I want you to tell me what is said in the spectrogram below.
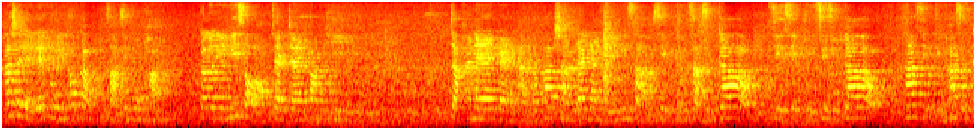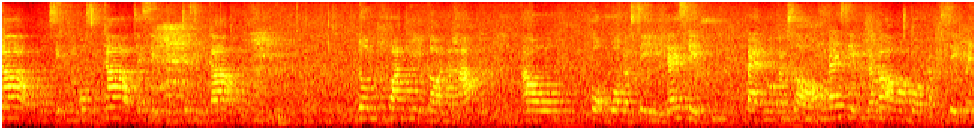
ค่าเฉลี่ยเลขคณิตเท่า กับ 36 ค่ะ กรณีที่ 2 แจกแจงความถี่จากคะแนนแบ่งอัตภาคชั้นได้ดังนี้ 30ถึง39 40ถึง49 50ถึง59 60ถึง69 70ถึง79รวมความถี่ก่อนนะคะ เอา 6 บวกกับ 4 ได้ 10 8 บวกกับ 2 ได้ 10 แล้วก็เอามาบวกกับ 10 เป็น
